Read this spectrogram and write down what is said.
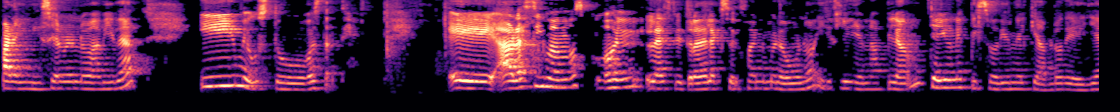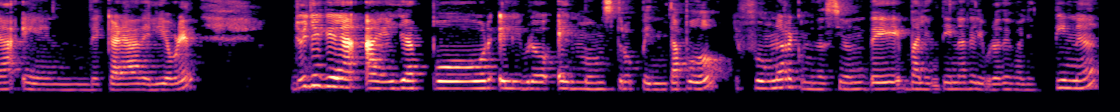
para iniciar una nueva vida y me gustó bastante. Eh, ahora sí vamos con la escritora de la que fan número uno y es Liliana Plum, que hay un episodio en el que hablo de ella en De cara de liebre. Yo llegué a, ella por el libro El monstruo pentápodo. Fue una recomendación de Valentina, del libro de Valentina.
